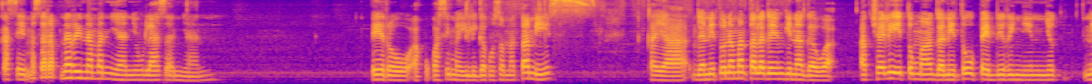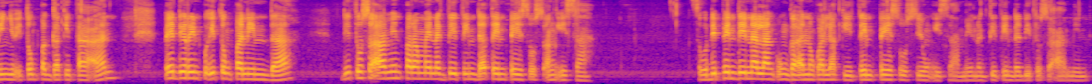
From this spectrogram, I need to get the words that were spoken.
Kasi masarap na rin naman yan, yung lasa niyan. Pero ako kasi mahilig ako sa matamis. Kaya ganito naman talaga yung ginagawa. Actually, itong mga ganito, pwede rin ninyo, ninyo itong pagkakitaan. Pwede rin po itong paninda. Dito sa amin, parang may nagtitinda, 10 pesos ang isa. So, depende na lang kung gaano kalaki, 10 pesos yung isa. May nagtitinda dito sa amin.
